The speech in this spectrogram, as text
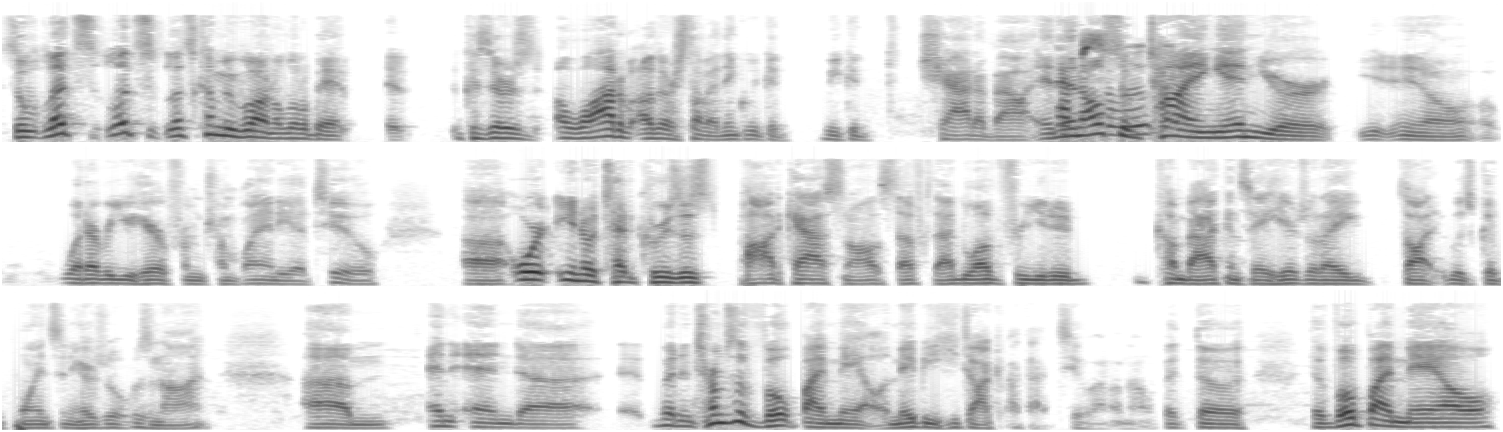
So let's, let's, let's come move on a little bit because there's a lot of other stuff I think we could, we could chat about. And then also tying in your, you, you know, whatever you hear from Trumplandia too, uh, or, you know, Ted Cruz's podcast and all that stuff. Cause I'd love for you to come back and say, here's what I thought was good points and here's what was not. Um, and, and, uh, but in terms of vote by mail, and maybe he talked about that too. I don't know. But the the vote by mail,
